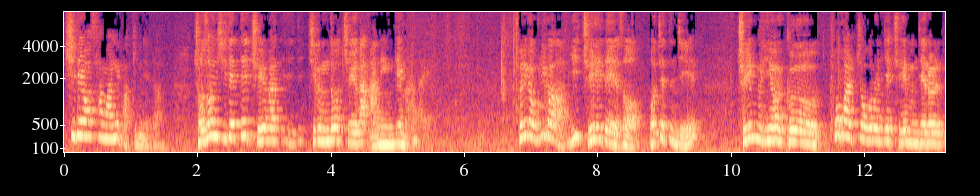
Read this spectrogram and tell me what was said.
시대와 상황이 바뀝니다. 조선시대 때 죄가, 지금도 죄가 아닌 게 많아요. 그러니까 우리가 이 죄에 대해서 어쨌든지 죄, 문- 그, 포괄적으로 이제 죄 문제를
